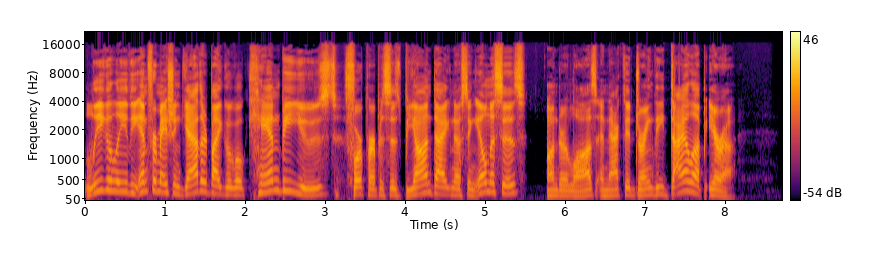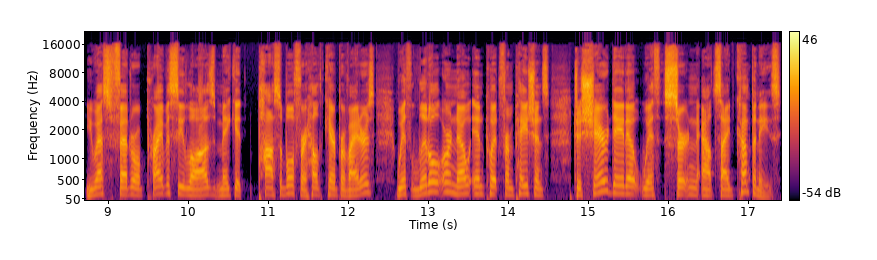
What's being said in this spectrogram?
legally the information gathered by Google can be used for purposes beyond diagnosing illnesses under laws enacted during the dial up era U.S. federal privacy laws make it possible for healthcare providers with little or no input from patients to share data with certain outside companies.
